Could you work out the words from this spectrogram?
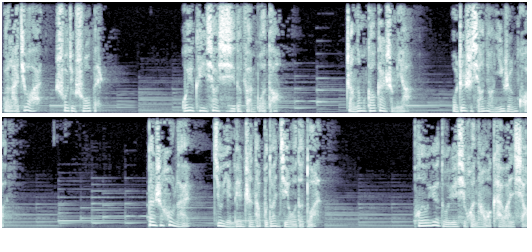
本来就矮，说就说呗。我也可以笑嘻嘻的反驳道：“长那么高干什么呀？我这是小鸟依人款。”但是后来。就演变成他不断揭我的短，朋友越多越喜欢拿我开玩笑，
